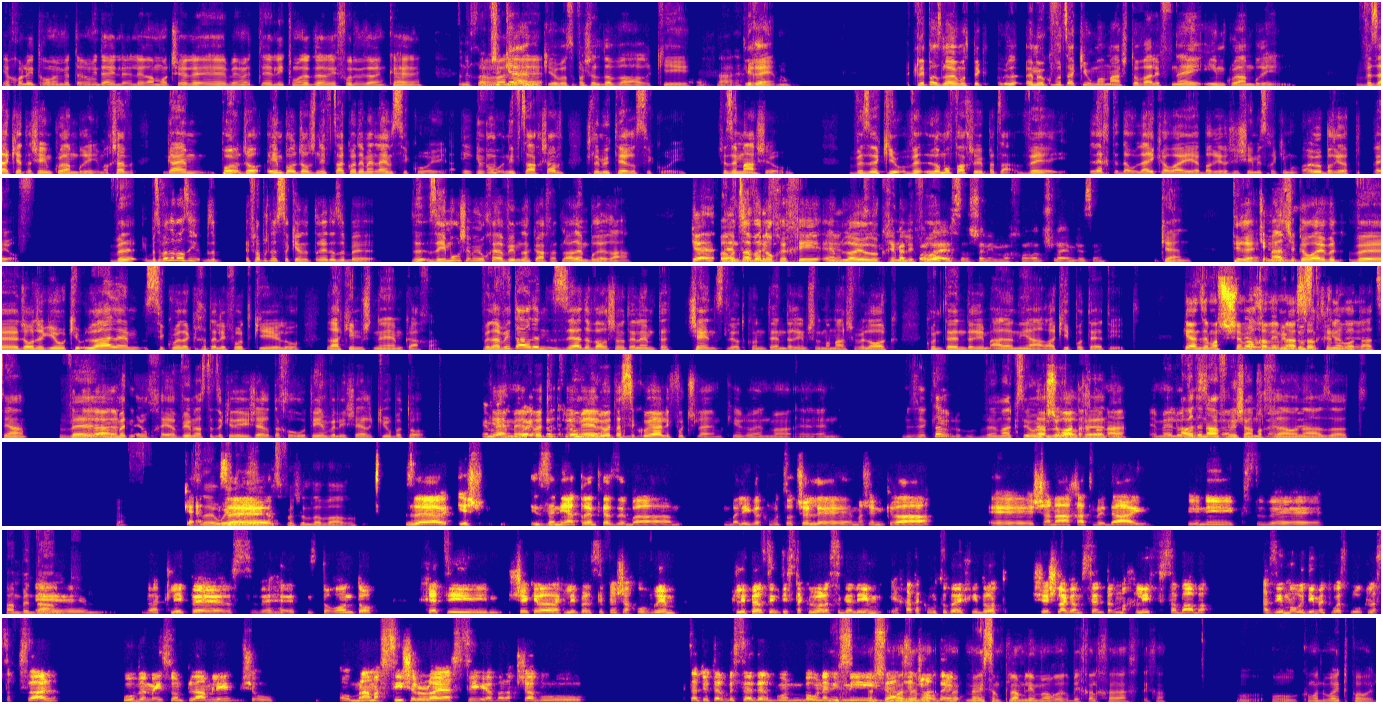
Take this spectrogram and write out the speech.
יכול להתרומם יותר מדי ל- לרמות של באמת להתמודד על אליפות ודברים כאלה. אני חושב אבל, שכן, כאילו, בסופו של דבר, כי... אה, תראה. הקליפרס לא היו מספיק, הם היו קבוצה כאילו ממש טובה לפני, אם כולם בריאים. וזה הקטע, שאם כולם בריאים. עכשיו, גם אם פול, ג'ור... אם פול ג'ורג' נפצע קודם, אין להם סיכוי. אם הוא נפצע עכשיו, יש להם יותר סיכוי. שזה משהו. וזה כאילו, ולא מופרך שהוא ייפצע. ולך תדע, אולי קוואי יהיה בריא ל-60 משחקים, אולי הוא יהיה בריא לפלייאוף. ובסופו של דבר זה, זה, אפשר פשוט לסכם את הטרייד הזה ב... זה הימור שהם היו חייבים לקחת, לא היה להם ברירה. כן, במצב. הנוכחי הם כן. לא היו לוקחים אליפות. כל העשר שנים האחרונות שלהם בזה. כן. תראה, כן, מאז שקוואי ו- וג'ורג' הגיעו, כאילו, לא היה להם סיכוי לקחת אליפות, כאילו, רק עם שניהם ככה. ולהביא את ארדן זה הדבר שנותן להם את הצ'אנס להיות קונטנדרים של ממש, ולא רק קונטנדרים על הנייר, רק היפותטית. כן, זה משהו שהם לא חייבים הם איבדו לעשות שחקני כדי... רוטציה, לה- והם באמת היו חייבים לעשות את זה כדי להישאר תחרותיים ולהישאר כאילו בטופ. הם כן, לא העלו את- הסיכויי האליפות שלהם, כאילו, אין מה... אין... זה כאילו... ומקסימום זה אם זה השורה לא עובד. התחתונה, הם העלו את ארדן עף משם אחרי העונה הזאת. כן, זה ווין ווין בסופו של דבר. זה, יש, זה נהיה טרנד כזה ב, בליגה, קבוצות של אה, מה שנקרא אה, שנה אחת ודי, פיניקס ו... pump and dump. והקליפרס וטורונטו, חצי שקל על הקליפרס לפני שאנחנו עוברים. קליפרס, אם תסתכלו על הסגלים, היא אחת הקבוצות היחידות שיש לה גם סנטר מחליף סבבה. אז אם מורידים את ווסטברוק לספסל, הוא ומייסון פלמלי, שהוא, אומנם השיא שלו לא היה שיא, אבל עכשיו הוא קצת יותר בסדר, בואו בוא נגיד השם הזה, מדיאנדרה ג'ורדן. מייסון פלמלי מעורר בי חלחלה, סליחה. הוא- כמו דווייט פאוול.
